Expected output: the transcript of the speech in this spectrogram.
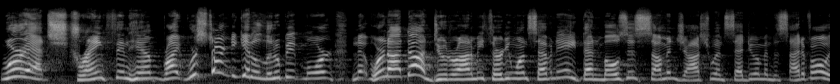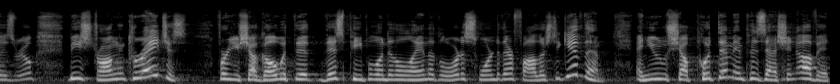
We're at strengthen him, right? We're starting to get a little bit more. We're not done. Deuteronomy 31, 7 8. Then Moses summoned Joshua and said to him in the sight of all Israel, Be strong and courageous for you shall go with the, this people into the land that the Lord has sworn to their fathers to give them, and you shall put them in possession of it.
